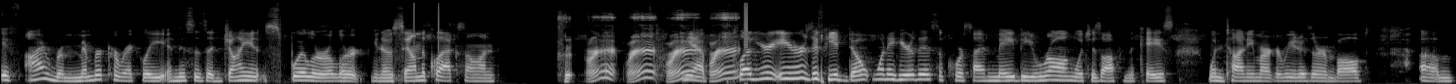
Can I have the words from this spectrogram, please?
if I remember correctly, and this is a giant spoiler alert, you know, sound the klaxon. yeah, plug your ears if you don't want to hear this. Of course, I may be wrong, which is often the case when tiny margaritas are involved. Um,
